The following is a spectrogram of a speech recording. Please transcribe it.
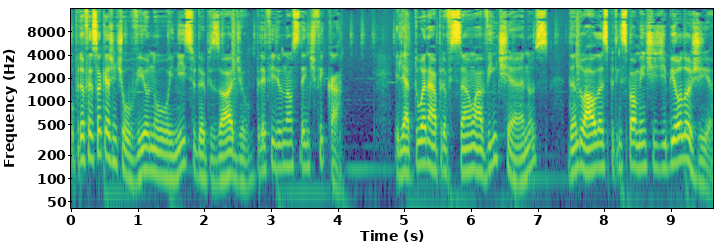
O professor que a gente ouviu no início do episódio preferiu não se identificar. Ele atua na profissão há 20 anos, dando aulas principalmente de biologia.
